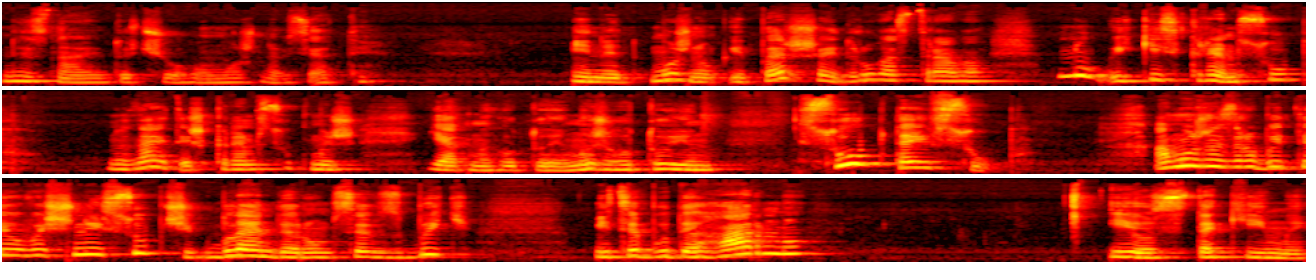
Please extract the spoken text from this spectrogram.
не знаю, до чого можна взяти. І не, можна і перша, і друга страва. Ну, якийсь крем-суп. Ну, знаєте ж, крем-суп ми ж як ми готуємо? Ми ж готуємо суп та й суп. А можна зробити овочний супчик, блендером все взбить, і це буде гарно. І ось такими.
